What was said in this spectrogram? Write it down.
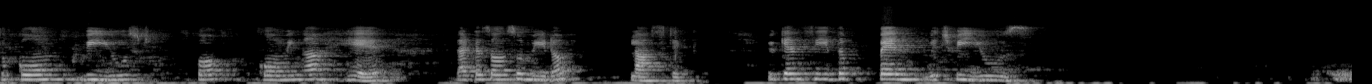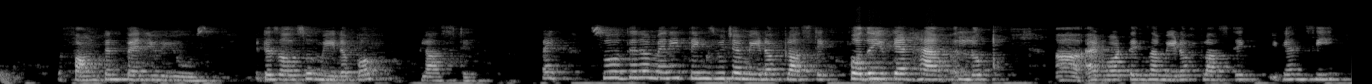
the comb we used for combing our hair that is also made of plastic. You can see the pen which we use. The fountain pen you use. It is also made up of plastic right? So there are many things which are made of plastic. Further you can have a look uh, at what things are made of plastic. You can see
